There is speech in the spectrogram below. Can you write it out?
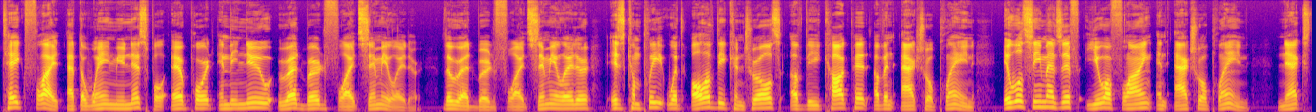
take flight at the Wayne Municipal Airport in the new Redbird Flight Simulator. The Redbird Flight Simulator is complete with all of the controls of the cockpit of an actual plane. It will seem as if you are flying an actual plane. Next,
